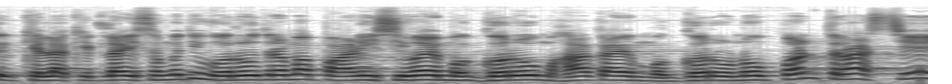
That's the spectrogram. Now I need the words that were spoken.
તે છેલ્લા કેટલાય સમયથી વડોદરામાં પાણી સિવાય મગરો, મહાકાય મગરોનો પણ ત્રાસ છે.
